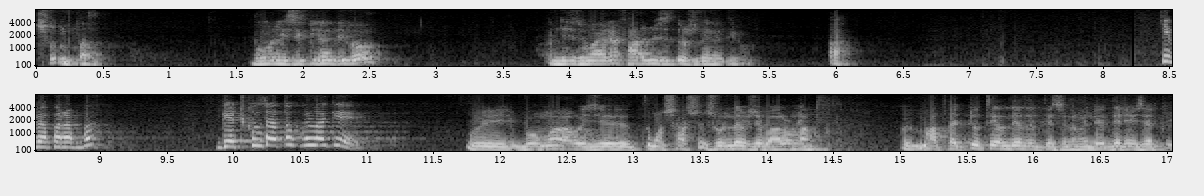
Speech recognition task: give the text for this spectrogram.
শুনতাম। বউর এসি কিনে দিব? নিজের মায়ের ফার্মেসিতে ওষুধ এনে দিব। কি ব্যাপার আব্বা? গেট খুলতে এত লাগে ওই বৌমা ওই যে তোমার শাশুড়ি শরীরটা বেশি ভালো না। ওই মাথায় একটু তেল দিয়ে দিতেছিলাম এটা দেরি হয়েছে আর কি।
